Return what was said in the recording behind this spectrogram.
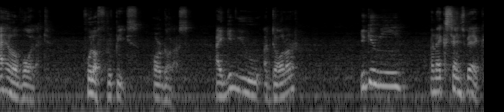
I have a wallet full of rupees or dollars. I give you a dollar, you give me an exchange back.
